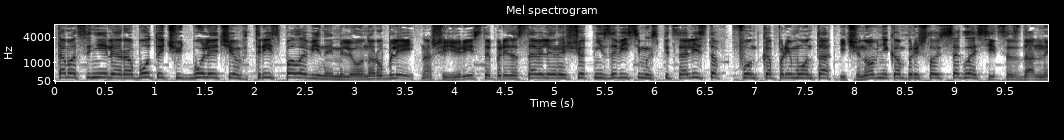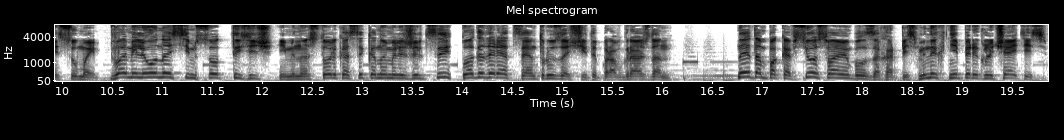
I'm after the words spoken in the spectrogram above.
Там оценили работы чуть более чем в 3,5 миллиона рублей. Наши юристы предоставили расчет независимых специалистов в фонд капремонта, и чиновникам пришлось согласиться с данной суммой. 2 миллиона 700 тысяч. Именно столько сэкономили жильцы благодаря Центру защиты прав граждан. На этом пока все. С вами был Захар Письменных. Не переключайтесь.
